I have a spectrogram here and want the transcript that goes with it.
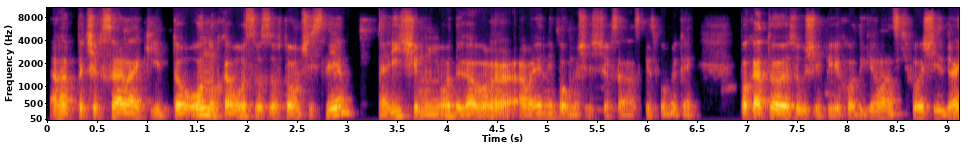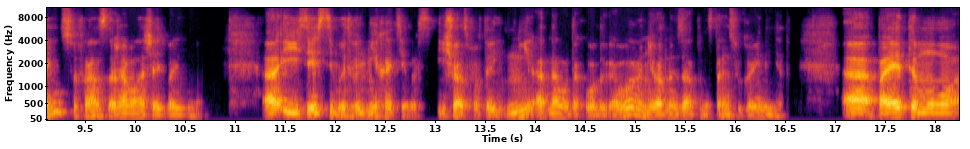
по Чехословакии, то он руководствовался в том числе наличием у него договора о военной помощи с Чехословацкой республикой, по которой в случае перехода германских войск через границу Франция должна была начать войну. А, и, естественно, этого не хотелось. Еще раз повторю, ни одного такого договора ни в одной западной стране с Украины нет. А, поэтому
